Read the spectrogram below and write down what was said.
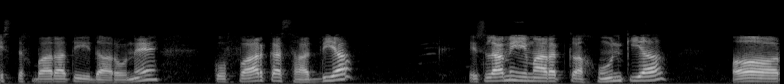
استخباراتی اداروں نے کفار کا ساتھ دیا، اسلامی عمارت کا خون کیا، اور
